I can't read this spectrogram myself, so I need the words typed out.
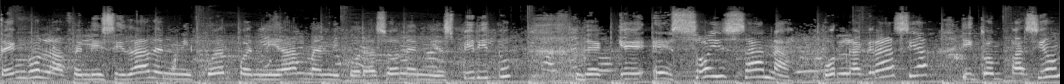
tengo la felicidad en mi cuerpo, en mi alma, en mi corazón, en mi espíritu de que eh, soy sana por la gracia y compasión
